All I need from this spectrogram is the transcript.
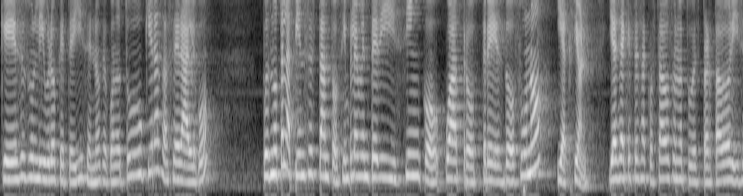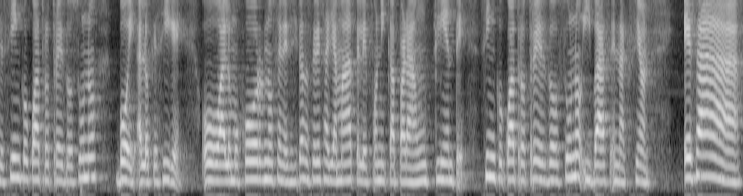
que ese es un libro que te dice, ¿no? Que cuando tú quieras hacer algo, pues no te la pienses tanto, simplemente di 5, 4, 3, 2, 1 y acción ya sea que estés acostado, suena tu despertador y dices 5, 4, 3, 2, 1, voy a lo que sigue. O a lo mejor, no sé, necesitas hacer esa llamada telefónica para un cliente, 5, 4, 3, 2, 1 y vas en acción. Esa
